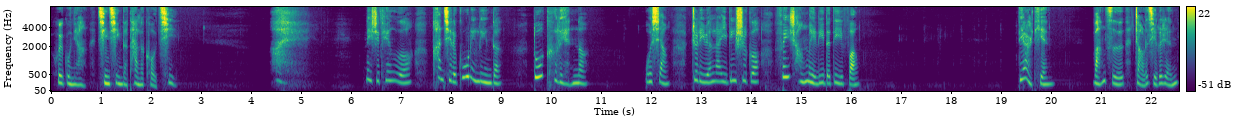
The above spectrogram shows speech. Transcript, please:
灰姑娘轻轻的叹了口气：“唉，那只天鹅看起来孤零零的，多可怜呢。我想。”这里原来一定是个非常美丽的地方。第二天，王子找了几个人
